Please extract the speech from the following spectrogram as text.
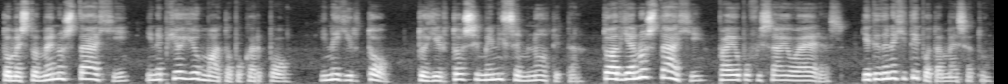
Το μεστομένο στάχι είναι πιο γεωμάτο από καρπό. Είναι γυρτό. Το γυρτό σημαίνει σεμνότητα. Το αδιανό στάχι πάει όπου φυσάει ο αέρας, γιατί δεν έχει τίποτα μέσα του.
